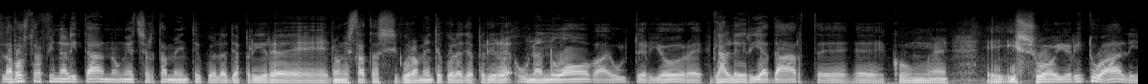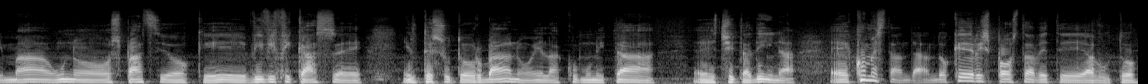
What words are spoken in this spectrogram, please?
La vostra finalità non è certamente quella di aprire, non è stata sicuramente quella di aprire una nuova e ulteriore galleria d'arte eh, con eh, i suoi rituali, ma uno spazio che vivificasse il tessuto urbano e la comunità eh, cittadina. Eh, come sta andando? Che risposta avete avuto?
